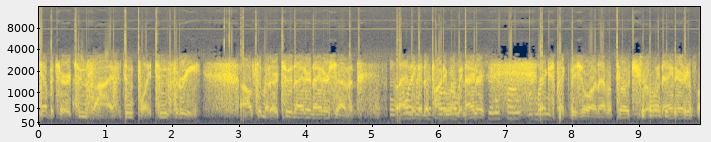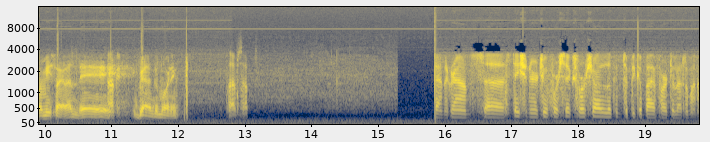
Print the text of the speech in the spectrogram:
Temperature 25, dew point 23. Altimeter 29907. Landing at departing runway 9er. Expect visual on have approach runway 9er. Uniform Isla Grande. Okay. Ground, good morning. Flaps up. Down the grounds, uh, Stationair 246 for Charlie looking to pick up IFR to La Romana.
